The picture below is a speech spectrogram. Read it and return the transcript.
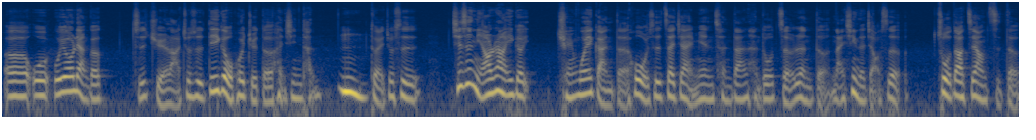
呃，我我有两个直觉啦，就是第一个我会觉得很心疼，嗯，对，就是其实你要让一个权威感的，或者是在家里面承担很多责任的男性的角色做到这样子的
